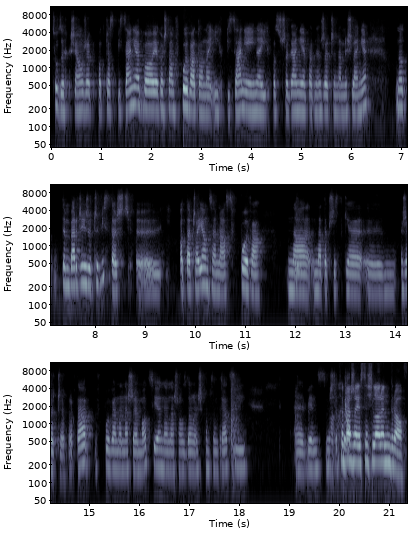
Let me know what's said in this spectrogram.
cudzych książek podczas pisania, bo jakoś tam wpływa to na ich pisanie i na ich postrzeganie pewnych rzeczy, na myślenie. No, tym bardziej rzeczywistość y, otaczająca nas wpływa na, na te wszystkie y, rzeczy, prawda? Wpływa na nasze emocje, na naszą zdolność koncentracji, E, więc myślę, no, chyba, że jesteś Lauren Groff,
